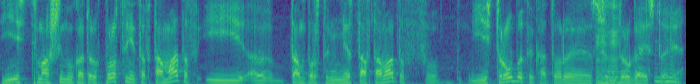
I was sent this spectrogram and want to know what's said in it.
Есть машины, у которых просто нет автоматов, и э, там просто вместо автоматов э, есть роботы, которые совершенно Мгм. другая история.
